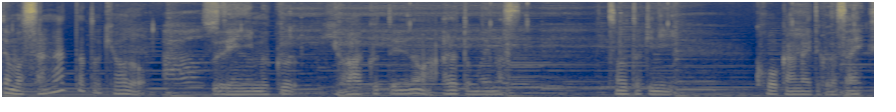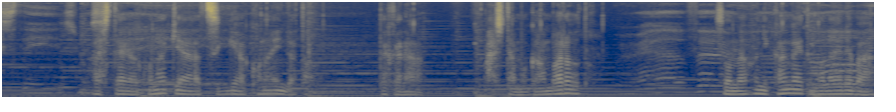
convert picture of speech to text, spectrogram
でも下がった時ほど上に向く余白というのはあると思います。その時にこう考えてください。明日が来なきゃ次が来ないんだと。だから明日も頑張ろうと。そんな風に考えてもらえれば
